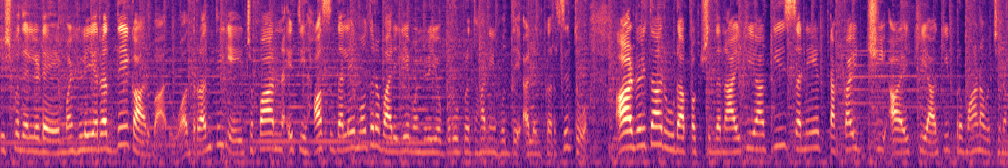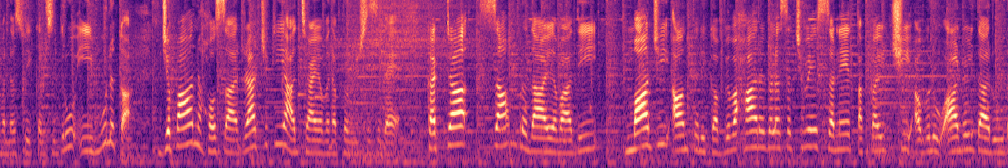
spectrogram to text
ವಿಶ್ವದೆಲ್ಲೆಡೆ ಮಹಿಳೆಯರದ್ದೇ ಕಾರುಬಾರು ಅದರಂತೆಯೇ ಜಪಾನ್ ಇತಿಹಾಸದಲ್ಲೇ ಮೊದಲ ಬಾರಿಗೆ ಮಹಿಳೆಯೊಬ್ಬರು ಪ್ರಧಾನಿ ಹುದ್ದೆ ಅಲಂಕರಿಸಿದ್ದು ಆಡಳಿತಾರೂಢ ಪಕ್ಷದ ನಾಯಕಿಯಾಗಿ ಸನೆ ಟಕೈಚಿ ಆಯ್ಕೆಯಾಗಿ ಪ್ರಮಾಣ ವಚನವನ್ನು ಸ್ವೀಕರಿಸಿದ್ರು. ಈ ಮೂಲಕ ಜಪಾನ್ ಹೊಸ ರಾಜಕೀಯ ಅಧ್ಯಾಯವನ್ನು ಪ್ರವೇಶಿಸಿದೆ. ಕಟ್ಟ ಸಾಂಪ್ರದಾಯವಾದಿ ಮಾಜಿ ಆಂತರಿಕ ವ್ಯವಹಾರಗಳ ಸಚಿವೆ ಸನೆ ತಕೈಚಿ ಅವರು ಆಡಳಿತಾರೂಢ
